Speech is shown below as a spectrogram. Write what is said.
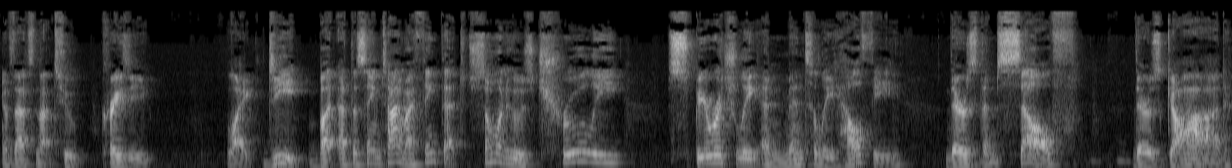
if that's not too crazy, like deep, but at the same time, I think that someone who's truly spiritually and mentally healthy, there's themself, there's God,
